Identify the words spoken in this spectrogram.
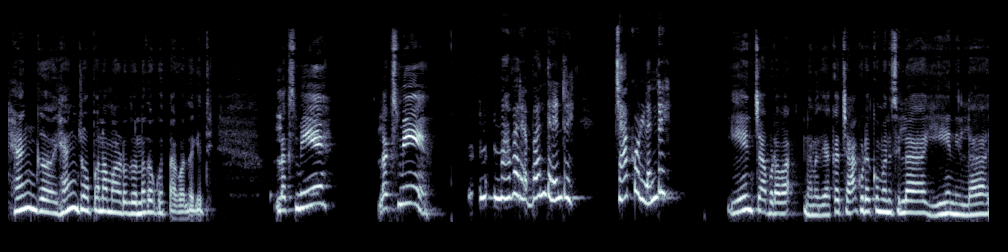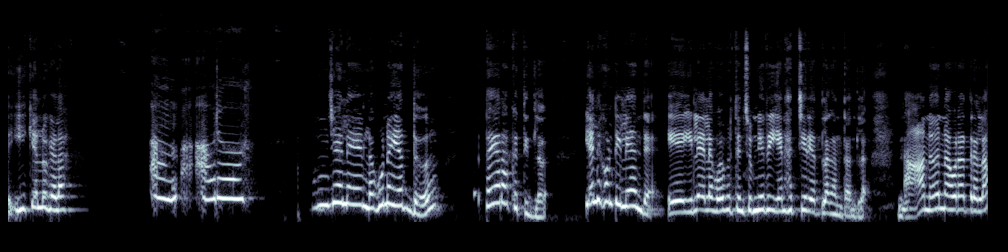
ಹೆಂಗೆ ಹೆಂಗೆ ಜೋಪಾನ ಮಾಡೋದು ಅನ್ನೋದು ಗೊತ್ತಾಗೋದಾಗೈತಿ. ಲಕ್ಷ್ಮಿ ಲಕ್ಷ್ಮಿ! ಮಾವರ ಬಂದ್ರೇನ್ರಿ? ಚಾ ಕೊಡ್ಲೇನ್ರಿ? ಏನ್ ಚಾ ಬಿಡವ? ನನಗೆ ಯಾಕ ಚಾ ಕುಡಿಯೋಕ್ಕೂ ಮನಸ್ಸಿಲ್ಲ ಏನಿಲ್ಲ. ಈ ಗೆಳ ಅವರು ಮುಂಜಾನೆ ಲಗುನ ಎದ್ದು ತಯಾರಾಕತ್ತಿದ್ಲು. ಎಲ್ಲಿ ಹೊಂಟಿಲ್ಲ ಅಂದೆ? ಏ ಇಲ್ಲೇ ಎಲ್ಲ ಹೋಗ್ಬಿಡ್ತೀನಿ ಸುಮ್ಮನಿರಿ ಏನು ಹಚ್ಚಿರಿ ಎತ್ಲಾಗ ಅಂದ್ಲ ನಾನು ನವರಾತ್ರಿ ಎಲ್ಲ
